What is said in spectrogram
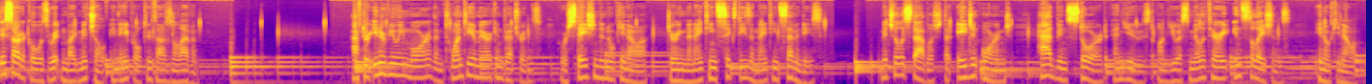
This article was written by Mitchell in April 2011. After interviewing more than 20 American veterans who were stationed in Okinawa during the 1960s and 1970s, Mitchell established that Agent Orange had been stored and used on U.S. military installations in Okinawa.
